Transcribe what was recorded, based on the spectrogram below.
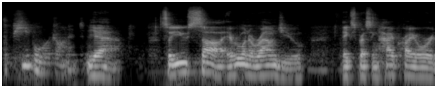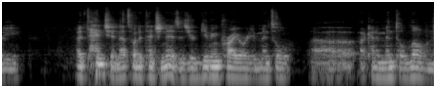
the people were drawn into it. yeah so you saw everyone around you expressing high priority attention that's what attention is is you're giving priority mental uh, a kind of mental loan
